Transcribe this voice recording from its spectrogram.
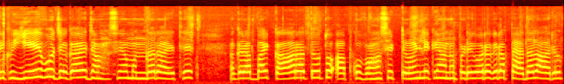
देखो ये वो जगह है जहाँ से हम अंदर आए थे। अगर आप बाय कार आते हो तो आपको वहाँ से टर्न लेके आना पड़ेगा और अगर आप पैदल आ रहे हो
